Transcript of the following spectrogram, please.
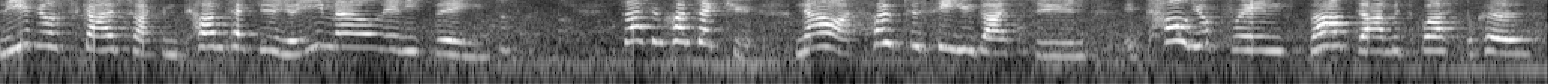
Leave your Skype so I can contact you, your email, anything. Just so I can contact you. Now, I hope to see you guys soon. Tell your friends about Diamonds Bros because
